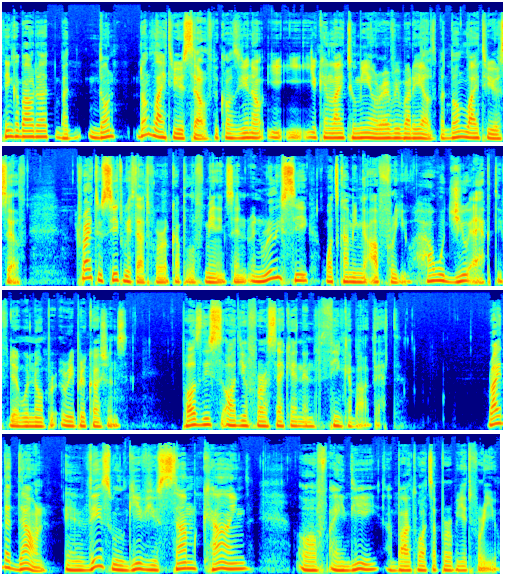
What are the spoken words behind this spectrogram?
Think about that, but don't don't lie to yourself because you know you, you can lie to me or everybody else, but don't lie to yourself. Try to sit with that for a couple of minutes and, and really see what's coming up for you. How would you act if there were no repercussions? Pause this audio for a second and think about that. Write that down, and this will give you some kind of idea about what's appropriate for you.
